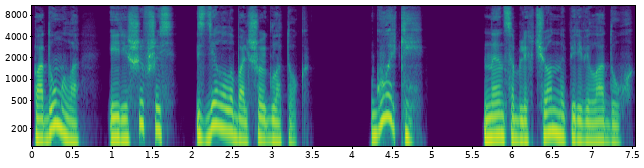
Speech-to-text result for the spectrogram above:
подумала и, решившись, сделала большой глоток. «Горький!» Нэнс облегченно перевела дух.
